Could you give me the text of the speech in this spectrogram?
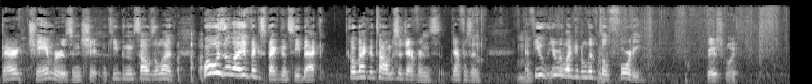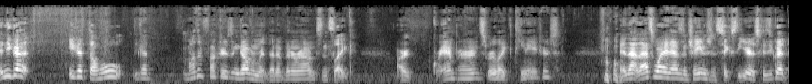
hyperbaric chambers and shit, and keeping themselves alive. what was the life expectancy back? Go back to Thomas Jefferson. Jefferson. If you you were lucky to live till 40, basically. and you got you got the whole you got motherfuckers in government that have been around since like our grandparents were like teenagers and that, that's why it hasn't changed in 60 years because you got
